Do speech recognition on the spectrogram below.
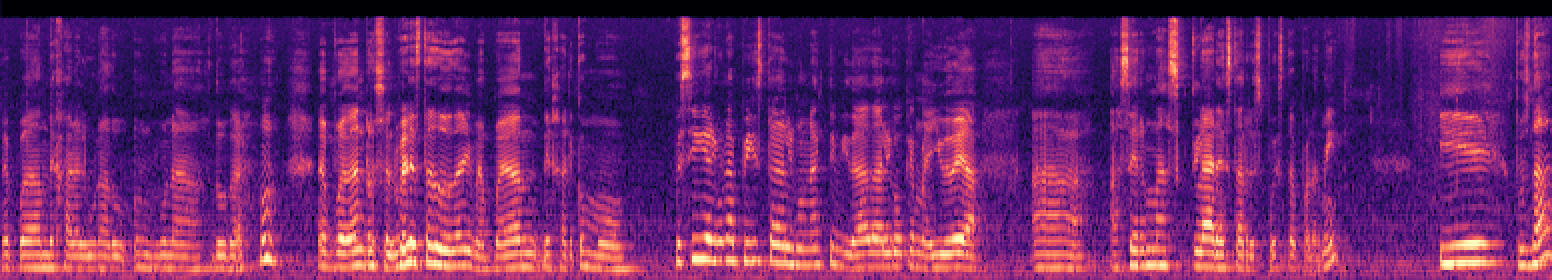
me puedan dejar alguna, duda, me puedan resolver esta duda y me puedan dejar como, pues sí, alguna pista, alguna actividad, algo que me ayude a, a hacer más clara esta respuesta para mí. Y pues nada,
